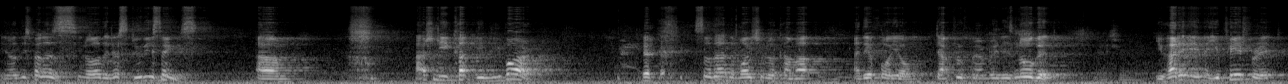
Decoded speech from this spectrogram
You know, these fellas, you know, they just do these things. Um, actually, he cut the rebar so that the moisture will come up, and therefore your damp-proof membrane is no good. You had it in, you paid for it,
